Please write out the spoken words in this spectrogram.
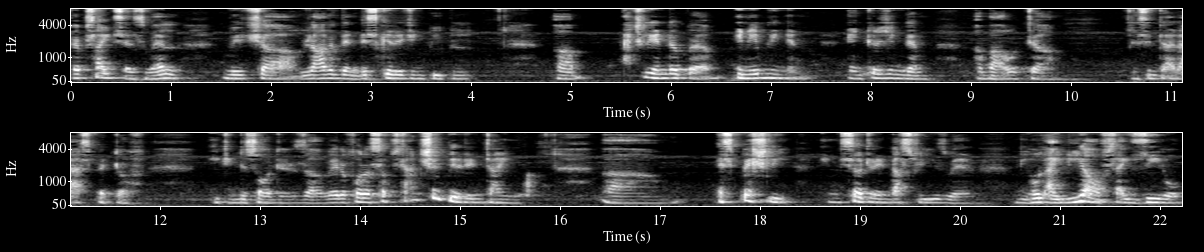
websites as well, which uh, rather than discouraging people, um, actually end up uh, enabling and encouraging them about uh, this entire aspect of eating disorders, uh, where for a substantial period in time, um, especially in certain industries where the whole idea of size zero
